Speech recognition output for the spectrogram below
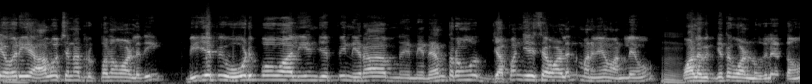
ఎవరి ఆలోచన దృక్పథం వాళ్ళది బీజేపీ ఓడిపోవాలి అని చెప్పి నిరా నిరంతరం జపం చేసే వాళ్ళని మనం ఏం అనలేము. వాళ్ళ విజ్ఞతకు వాళ్ళని వదిలేద్దాం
